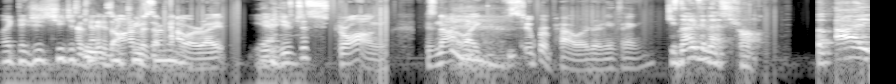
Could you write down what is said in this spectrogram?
Like they just she just kept his like, arm is a transforming power, right? Yeah. He's just strong. He's not like super powered or anything. He's not even that strong. So I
